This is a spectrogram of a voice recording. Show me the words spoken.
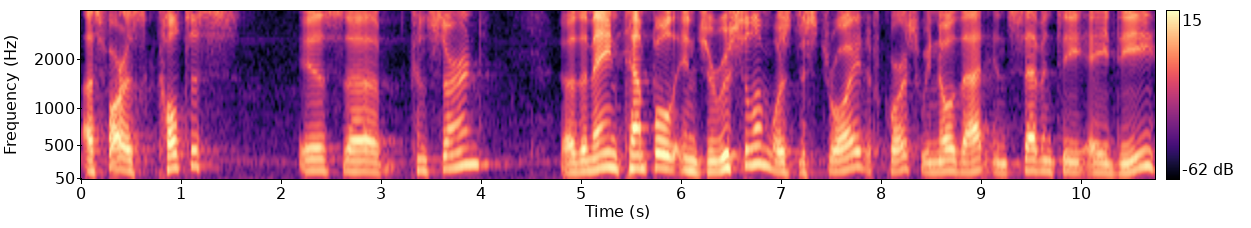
As far as cultus is uh, concerned, uh, the main temple in Jerusalem was destroyed, of course, we know that in 70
